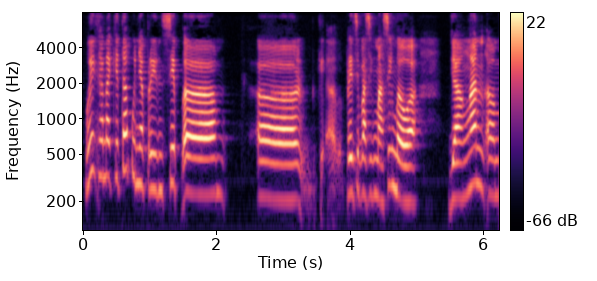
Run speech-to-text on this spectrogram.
Mungkin karena kita punya prinsip eh, eh, prinsip masing-masing bahwa jangan em,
